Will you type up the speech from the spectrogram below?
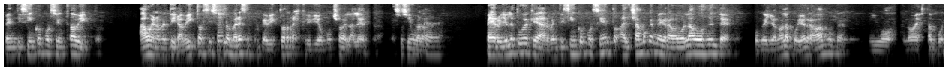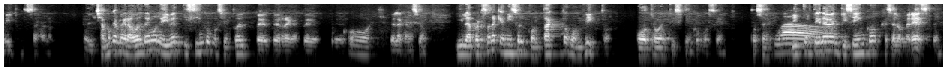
25% a Víctor Ah, bueno, mentira, Víctor sí se lo merece porque Víctor reescribió mucho de la letra, eso sí es verdad. Pero yo le tuve que dar 25% al chamo que me grabó la voz del demo, porque yo no la podía grabar porque mi voz no es tan bonita. el chamo que me grabó el demo le di 25% de, de, la canción. Y la persona que me hizo el contacto con Víctor, otro 25%. Entonces, Víctor tiene 25, que se lo merece,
